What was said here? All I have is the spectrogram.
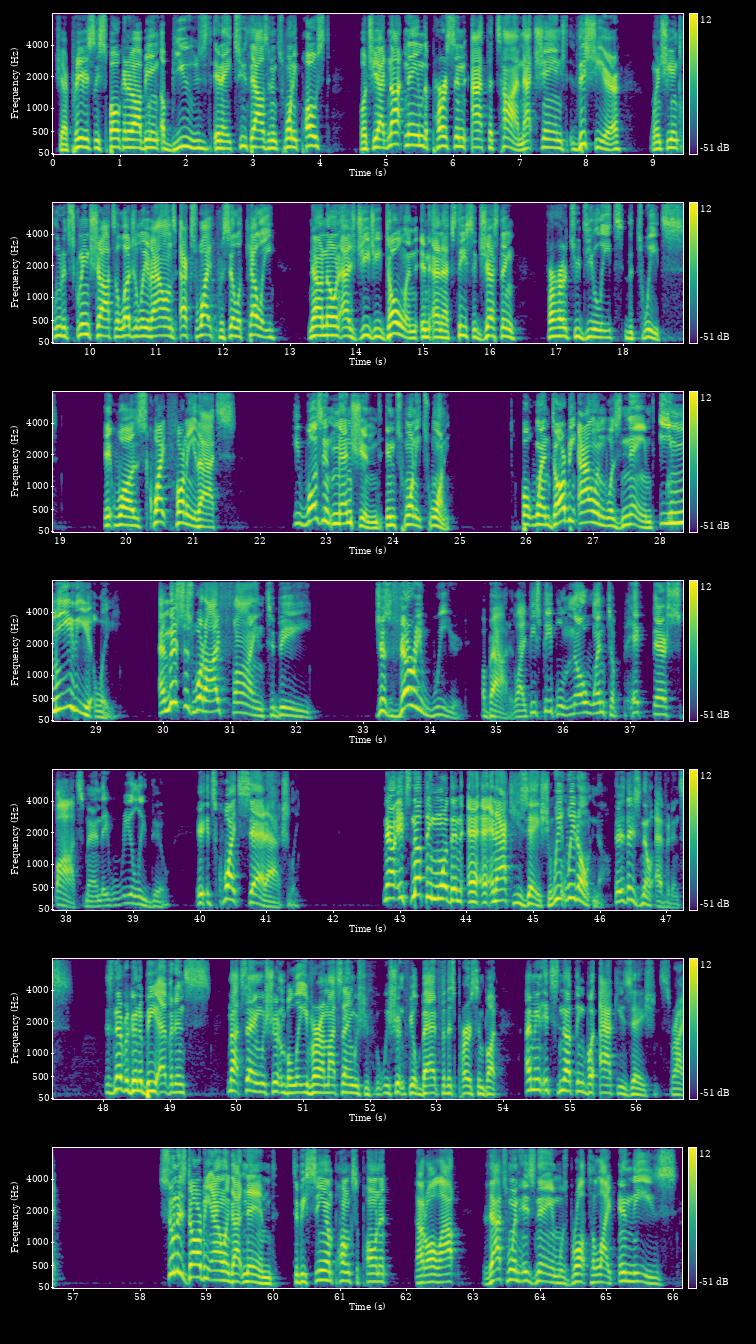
she had previously spoken about being abused in a 2020 post, but she had not named the person at the time. That changed this year when she included screenshots allegedly of Allin's ex wife, Priscilla Kelly, now known as Gigi Dolin in NXT, suggesting for her to delete the tweets. It was quite funny that he wasn't mentioned in 2020. But when Darby Allin was named, immediately and this is what I find to be just very weird about it. Like these people know when to pick their spots, man. They really do. It's quite sad, actually. Now, it's nothing more than a, an accusation. We, we don't know. There, there's no evidence. There's never going to be evidence. I'm not saying we shouldn't believe her. I'm not saying we should we shouldn't feel bad for this person, but I mean it's nothing but accusations, right? Soon as Darby Allin got named to be CM Punk's opponent at All Out, that's when his name was brought to light in these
